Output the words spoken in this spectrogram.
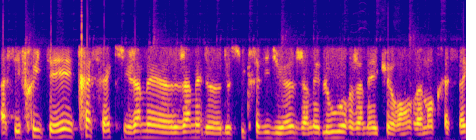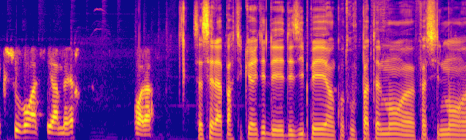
assez fruité, très sec, jamais euh, jamais de, de sucre résiduel, jamais lourd, jamais écœurant, vraiment très sec, souvent assez amer. Voilà. Ça, c'est la particularité des, des IP hein, qu'on trouve pas tellement facilement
